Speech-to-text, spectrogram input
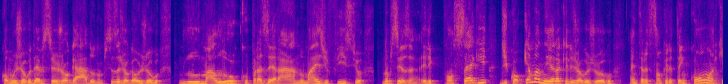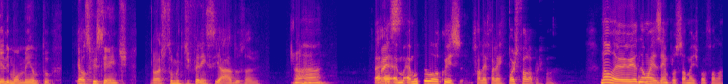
como o jogo deve ser jogado, não precisa jogar o jogo maluco pra zerar no mais difícil. Não precisa. Ele consegue, de qualquer maneira que ele joga o jogo, a interação que ele tem com aquele momento é o suficiente. Eu acho isso muito diferenciado, sabe? Aham. É, Mas- é- é muito louco isso. Falei, falei. Pode falar, pode falar. Não, eu ia dar um exemplo só, mas pode falar.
